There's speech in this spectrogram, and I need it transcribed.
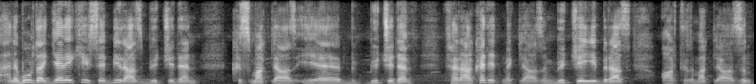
Yani burada gerekirse biraz bütçeden kısmak lazım. e, bütçeden feragat etmek lazım. Bütçeyi biraz artırmak lazım.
